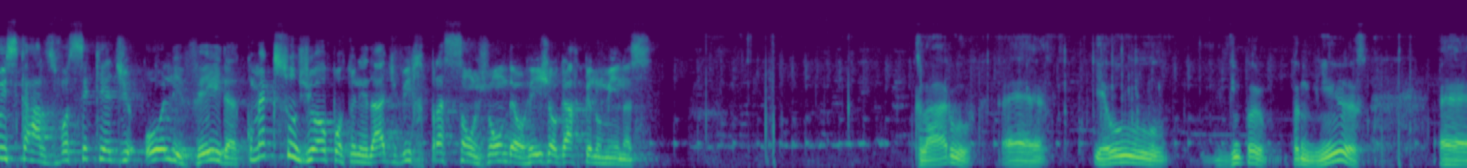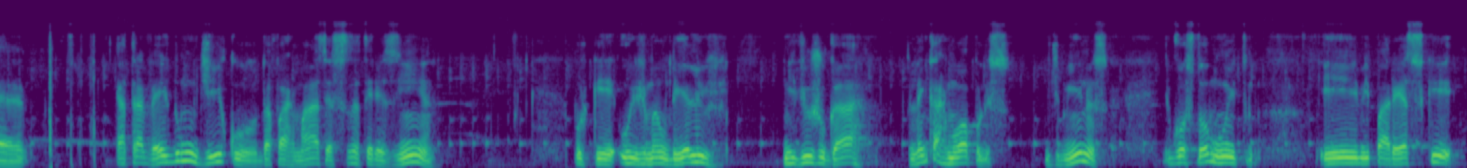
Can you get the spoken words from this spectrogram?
Luiz Carlos, você que é de Oliveira, como é que surgiu a oportunidade de vir para São João del Rei jogar pelo Minas? Claro, é, eu vim para Minas é, através do mundico da farmácia Santa Terezinha, porque o irmão dele me viu jogar lá em Carmópolis, de Minas, e gostou muito. E me parece que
